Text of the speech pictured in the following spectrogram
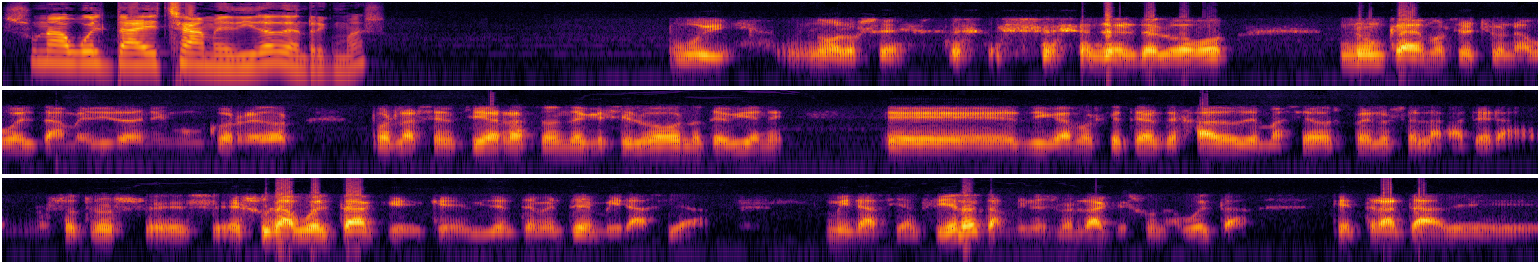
¿Es una vuelta hecha a medida de Enric Mas? Uy, no lo sé. desde luego nunca hemos hecho una vuelta a medida de ningún corredor por la sencilla razón de que si luego no te viene, eh, digamos que te has dejado demasiados pelos en la gatera. Nosotros es, es una vuelta que, que, evidentemente mira hacia, mira hacia el cielo, también es verdad que es una vuelta que trata de,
